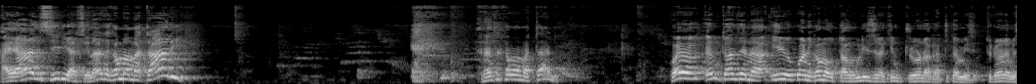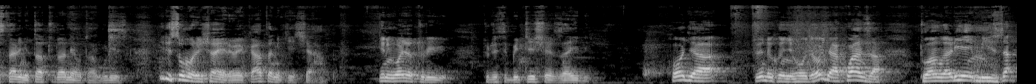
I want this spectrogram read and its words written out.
hayaanzi serious yanaanza kama matani. yanaanza kama matani. Kwa hiyo hem tuanze na hiyo ilikuwa ni kama utangulizi lakini tuliona katika tuliona mistari mitatu ndani ya utangulizi. Ili somo lishaeleweka hata nikiisha hapa. Lakini ngoja tuli tulithibitishe zaidi. Hoja twende kwenye hoja. Hoja ya kwanza tuangalie miza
